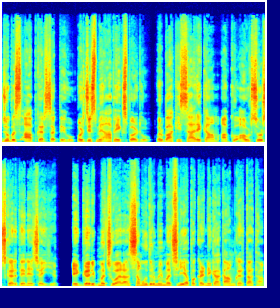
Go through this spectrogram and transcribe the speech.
जो बस आप कर सकते हो और जिसमें आप एक्सपर्ट हो और बाकी सारे काम आपको आउटसोर्स कर देने चाहिए। एक गरीब मछुआरा समुद्र में मछलियाँ पकड़ने का काम करता था।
